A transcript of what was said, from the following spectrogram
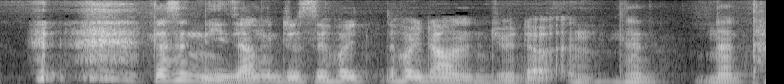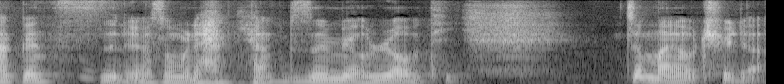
但是你这样就是会会让人觉得，嗯，那那他跟死了有什么两样？就是没有肉体，这蛮有趣的。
